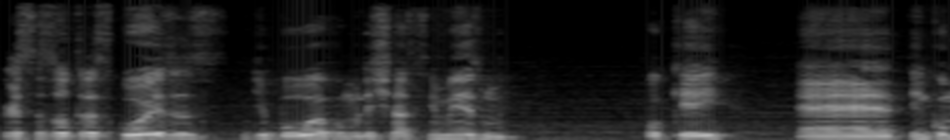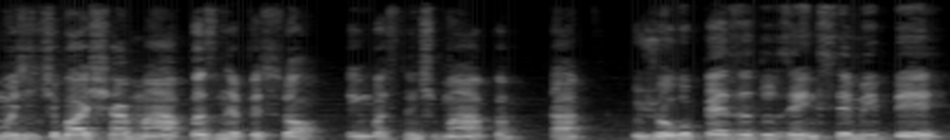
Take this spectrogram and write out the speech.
Essas outras coisas, de boa, vamos deixar assim mesmo. Ok? É, tem como a gente baixar mapas, né, pessoal? Tem bastante mapa, tá? O jogo pesa 200 MB,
